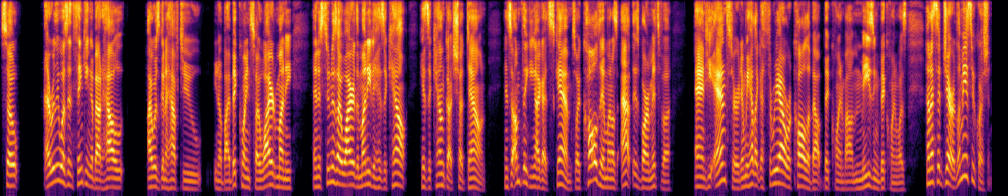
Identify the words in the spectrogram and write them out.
So I really wasn't thinking about how I was going to have to, you know, buy Bitcoin. So I wired money. And as soon as I wired the money to his account, his account got shut down. And so I'm thinking I got scammed. So I called him when I was at this bar mitzvah and he answered, and we had like a three hour call about Bitcoin, about how amazing Bitcoin was. And I said, Jered, let me ask you a question.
